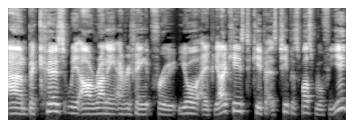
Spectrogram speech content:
And because we are running everything through your API keys to keep it as cheap as possible for you,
